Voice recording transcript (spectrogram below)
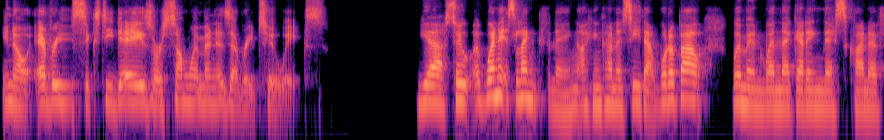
you know, every 60 days or some women is every 2 weeks. Yeah. So uh, when it's lengthening, I can kind of see that. What about women when they're getting this kind of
